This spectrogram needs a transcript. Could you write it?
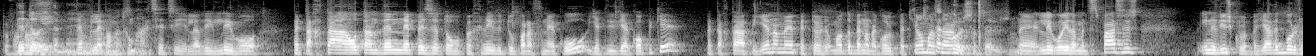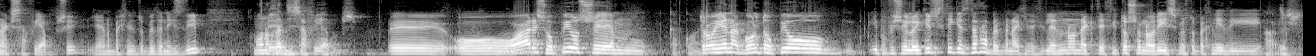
προφανώς Δεν το είδαμε, δεν το βλέπαμε μάτς, το ναι. μάτς έτσι. Δηλαδή λίγο πεταχτά όταν δεν έπαιζε το παιχνίδι του Παναθηναϊκού γιατί διακόπηκε. Πεταχτά πηγαίναμε, πετώ, όταν παίρναν τα γκολ πετιόμασταν. Τα γκολ στο τέλος, ναι. Ναι, λίγο είδαμε τις φάσεις. Είναι δύσκολο, παιδιά. Δεν μπορείς να έχεις σαφή άποψη για ένα παιχνίδι το οποίο δεν έχεις δει. Μόνο Ε, χατζησαφή άποψη. Ε, ο Άρης ο οποίος Κακός. τρώει ένα γκολ το οποίο υπό φυσιολογικές συνθήκες δεν θα έπρεπε να έχει δεχτεί. Δηλαδή ενώ να εκτεθεί τόσο νωρίς μες στο παιχνίδι. Αρέσει.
